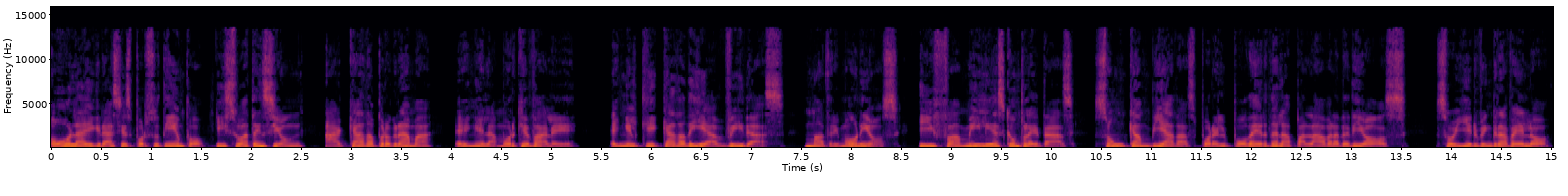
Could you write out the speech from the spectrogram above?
Hola y gracias por su tiempo y su atención a cada programa en El Amor que Vale, en el que cada día vidas, matrimonios y familias completas son cambiadas por el poder de la palabra de Dios. Soy Irving Ravelo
